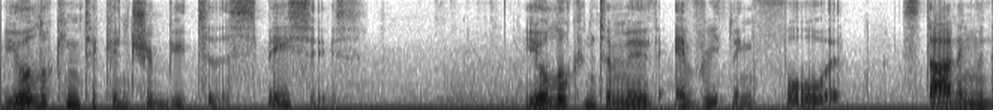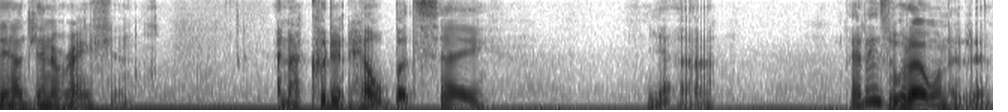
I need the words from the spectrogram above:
You're looking to contribute to the species. You're looking to move everything forward, starting with our generation. And I couldn't help but say, yeah, that is what I want to do.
